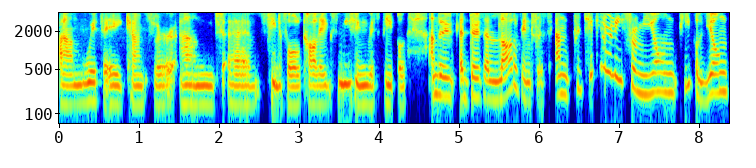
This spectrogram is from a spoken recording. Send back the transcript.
um, with a councillor and uh, Fianna Fáil colleagues meeting with people, and there's there's a lot of interest, and particularly from young people, young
